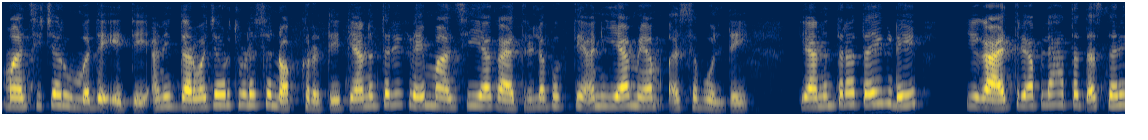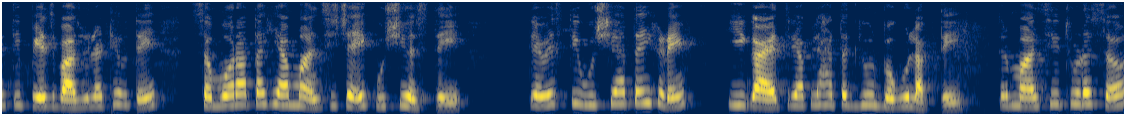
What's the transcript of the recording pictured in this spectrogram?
मानसीच्या रूममध्ये येते आणि दरवाजावर थोडंसं नॉक करते. त्यानंतर इकडे मानसी या गायत्रीला बघते आणि या मॅम असं बोलते. त्यानंतर आता इकडे ही गायत्री आपल्या हातात असणारी ती पेज बाजूला ठेवते. समोर आता ह्या मानसीच्या एक उशी असते. त्यावेळेस ती उशी आता इकडे ही गायत्री आपल्या हातात घेऊन बघू लागते. तर मानसी थोडंसं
